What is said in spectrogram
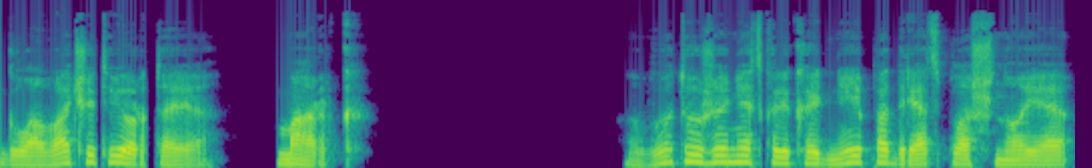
Глава четвертая. Марк. Вот уже несколько дней подряд сплошное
